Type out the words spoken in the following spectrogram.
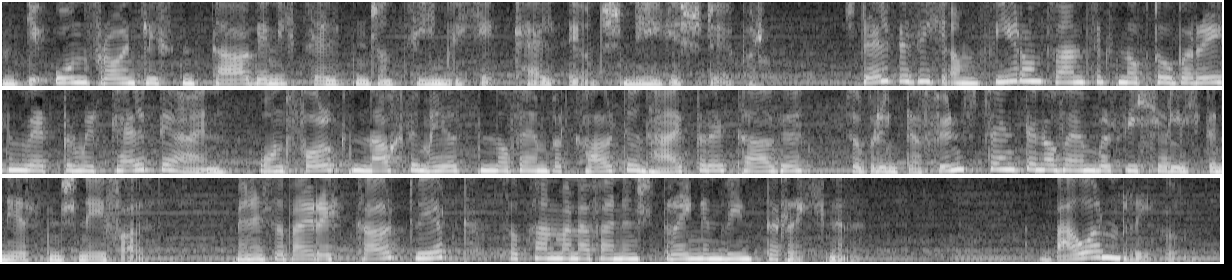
und die unfreundlichsten Tage nicht selten schon ziemliche Kälte und Schneegestöber. Stellte sich am 24. Oktober Regenwetter mit Kälte ein und folgten nach dem 1. November kalte und heitere Tage, so bringt der 15. November sicherlich den ersten Schneefall. Wenn es dabei recht kalt wird, so kann man auf einen strengen Winter rechnen. Bauernregeln.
